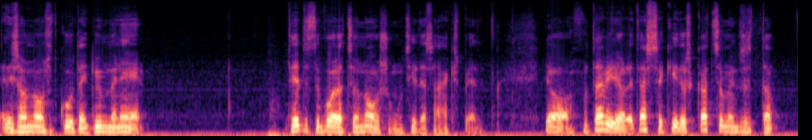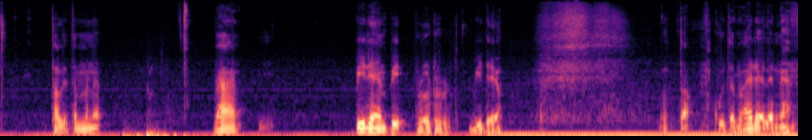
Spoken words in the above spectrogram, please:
Eli se on noussut 60. Tietysti voi olla, että se on noussut, mutta siitä saa XP. Joo, mutta tämä video oli tässä. Kiitos katsomisesta. Tämä oli tämmönen vähän pidempi Bloodroot-video. Mutta kuin tämä edellinen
